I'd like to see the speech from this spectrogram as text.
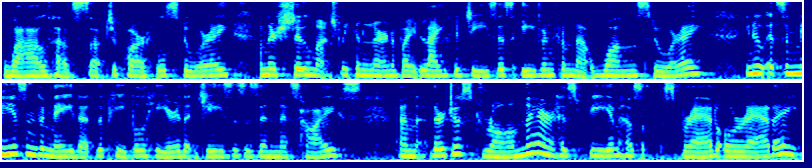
wow, that's such a powerful story. And there's so much we can learn about life with Jesus, even from that one story. You know, it's amazing to me that the people hear that Jesus is in this house and they're just drawn there. His fame has spread already.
